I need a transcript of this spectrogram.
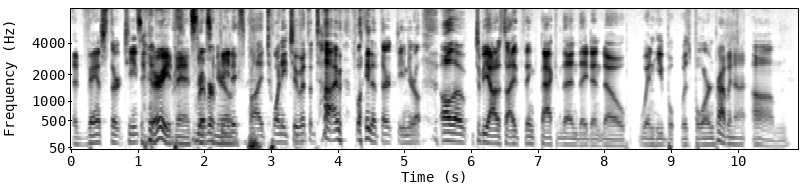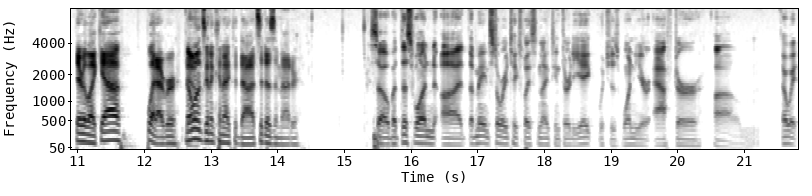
advanced 13 very advanced River Phoenix, probably 22 at the time, playing a 13 year old. Although, to be honest, I think back then they didn't know when he b- was born. Probably not. Um, They were like, yeah, whatever. No Yeah. one's gonna connect the dots. It doesn't matter. so, but this one, uh, the main story takes place in 1938, which is one year after. Um, oh wait,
